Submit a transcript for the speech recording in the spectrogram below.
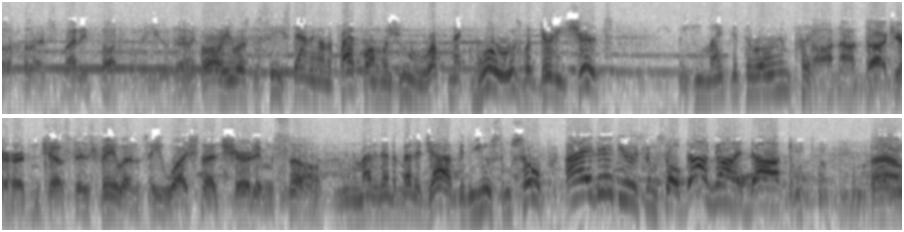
Oh, that's mighty thoughtful of you, Doc. If all he was to see standing on the platform was you roughneck wolves with dirty shirts, he might get the wrong impression. Oh, now, Doc, you're hurting Chester's feelings. He washed that shirt himself. I mean, he might have done a better job if he'd used some soap. I did use some soap. Doggone it, Doc. Well,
